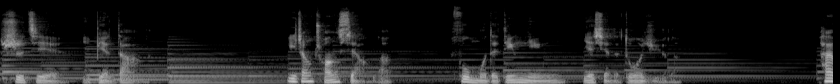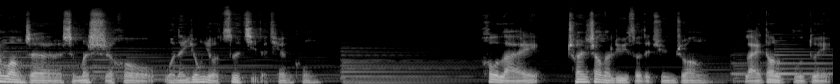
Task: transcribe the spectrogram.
世界也变大了。一张床小了，父母的叮咛也显得多余了。盼望着什么时候我能拥有自己的天空。后来穿上了绿色的军装，来到了部队，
